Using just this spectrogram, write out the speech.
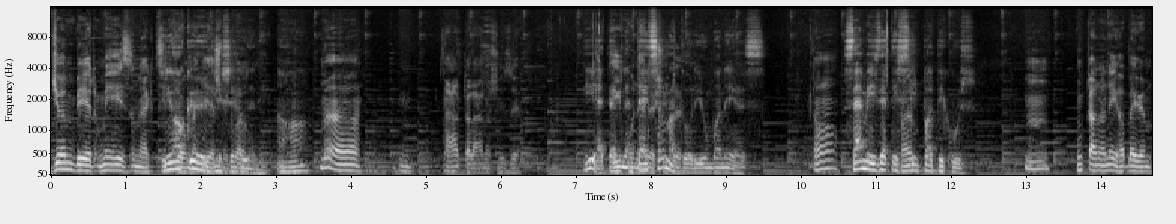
gyömbér, méz, meg Ja, citrom, meg köhögés ilyesmik van. elleni. Aha. Nem, általános izé. Hihetetlen, te egy szanatóriumban élsz. Aha. Személyzet és Hát- szimpatikus. Utána néha bejön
